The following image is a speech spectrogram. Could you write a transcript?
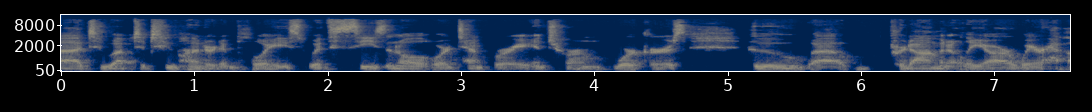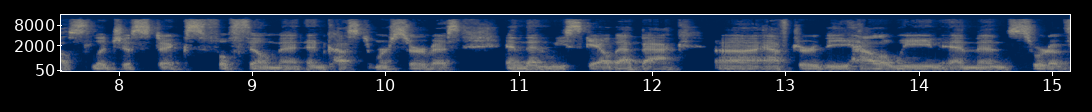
uh, to up to 200 employees with seasonal or temporary interim workers who uh, predominantly are warehouse logistics, fulfillment, and customer service. And then we scale that back uh, after the Halloween and then sort of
